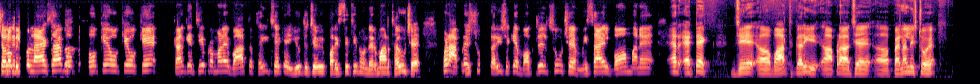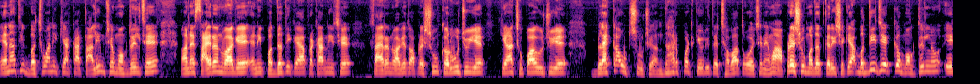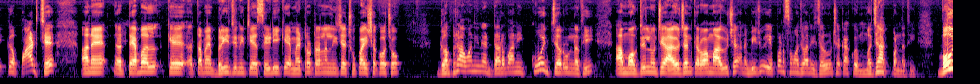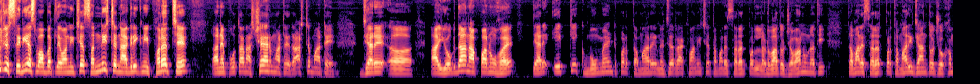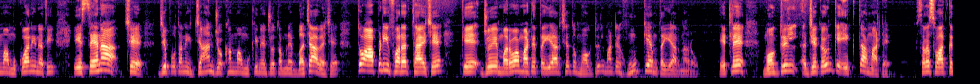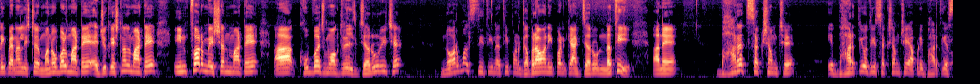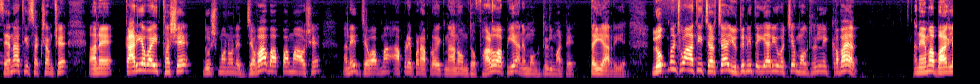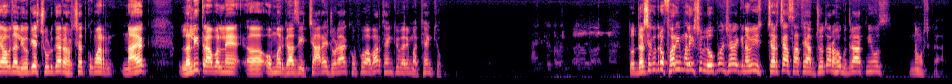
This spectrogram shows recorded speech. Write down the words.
ચલો બિલકુલ નાયક સાહેબ ઓકે ઓકે ઓકે. કારણ કે જે પ્રમાણે વાત થઈ છે કે યુદ્ધ જેવી પરિસ્થિતિનું નિર્માણ થયું છે પણ આપણે શું કરી શકીએ? મોકડ્રિલ શું છે? મિસાઇલ બોમ્બ અને એર એટેક જે વાત કરી આપણા જે પેનલિસ્ટોએ, એનાથી બચવાની ક્યાંક આ તાલીમ છે મોકડ્રીલ છે, અને સાયરન વાગે એની પદ્ધતિ કયા પ્રકારની છે? સાયરન વાગે તો આપણે શું કરવું જોઈએ? ક્યાં છુપાવવું જોઈએ? બ્લેકઆઉટ શું છે? અંધારપટ કેવી રીતે છવાતો હોય છે? ને એમાં આપણે શું મદદ કરી શકીએ? આ બધી જ એક મોકડ્રીલનો એક પાર્ટ છે, અને ટેબલ કે તમે બ્રિજ નીચે, સીડી કે મેટ્રો ટનલ નીચે છુપાઈ શકો છો. ગભરાવાની ને ડરવાની કોઈ જ જરૂર નથી. આ મોકડ્રીલનું જે આયોજન કરવામાં આવ્યું છે અને બીજું એ પણ સમજવાની જરૂર છે કે આ કોઈ મજાક પણ નથી. બહુ જ સિરિયસ બાબત લેવાની છે. સંનિષ્ઠ નાગરિકની ફરજ છે અને પોતાના શહેર માટે, રાષ્ટ્ર માટે જ્યારે આ યોગદાન આપવાનું હોય ત્યારે એક એક મુમેન્ટ પર તમારે નજર રાખવાની છે. તમારે સરહદ પર લડવા તો જવાનું નથી. તમારે સરહદ પર તમારી જાન તો જોખમમાં મૂકવાની નથી. એ સેના છે જે પોતાની જાન જોખમમાં મૂકીને જો તમને બચાવે છે, તો આપણી ફરજ થાય છે કે જો એ મરવા માટે તૈયાર છે, તો મોકડ્રીલ માટે હું કેમ તૈયાર ન રહું? એટલે મોકડ્રીલ જે કહ્યું ને કે એકતા માટે, સરસ વાત કરી પેનલિસ્ટોએ મનોબળ માટે એજ્યુકેશનલ માટે ઇન્ફોર્મેશન માટે આ ખૂબ જ મોકડ્રીલ જરૂરી છે. નોર્મલ સ્થિતિ નથી, પણ ગભરાવાની પણ ક્યાંક જરૂર નથી. અને ભારત સક્ષમ છે, એ ભારતીયોથી સક્ષમ છે આપણી ભારતીય સેનાથી સક્ષમ છે અને કાર્યવાહી થશે, દુશ્મનોને જવાબ આપવામાં આવશે અને એ જવાબમાં આપણે પણ આપણો એક નાનો અમથો ફાળો આપીએ અને મોકડ્રીલ માટે તૈયાર રહીએ. લોકમંચમાં આથી ચર્ચા, યુદ્ધની તૈયારીઓ વચ્ચે મોકડ્રીલની કવાયત અને એમાં ભાગ લેવા બદલ યોગેશ છુડગર હર્ષદ કુમાર નાયક, લલિત રાવલને ઓમર ગાઝી ચારે જોડાયા. ખૂબ ખૂબ આભાર. Thank you very much thank you તો દર્શક મિત્રો, ફરી મળીશું. લોકમંચ હવે એક નવી ચર્ચા સાથે આપ જોતા રહો ગુજરાત ન્યૂઝ. નમસ્કાર.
